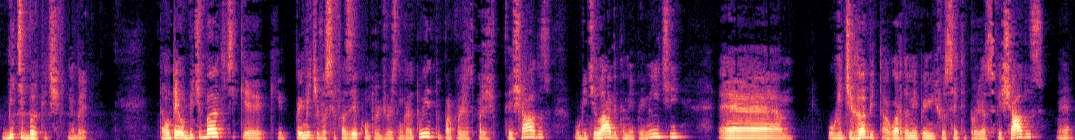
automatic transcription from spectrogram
Bitbucket, lembrei. Então tem o Bitbucket, que, é, que permite você fazer controle de versão gratuito para projetos fechados. O GitLab também permite. É, o GitHub agora também permite você ter projetos fechados. Né?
